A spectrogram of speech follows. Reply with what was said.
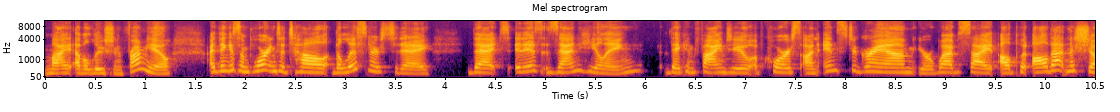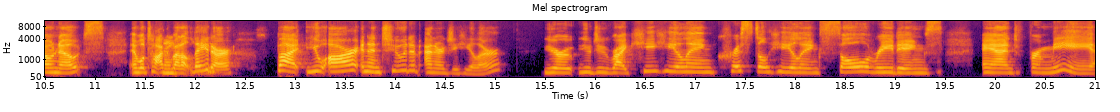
my evolution from you i think it's important to tell the listeners today that it is Zen Healing. They can find you, of course, on Instagram, your website. I'll put all that in the show notes and we'll talk Thank about it later. But you are an intuitive energy healer. You're you do Reiki healing, crystal healing, soul readings, and for me,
